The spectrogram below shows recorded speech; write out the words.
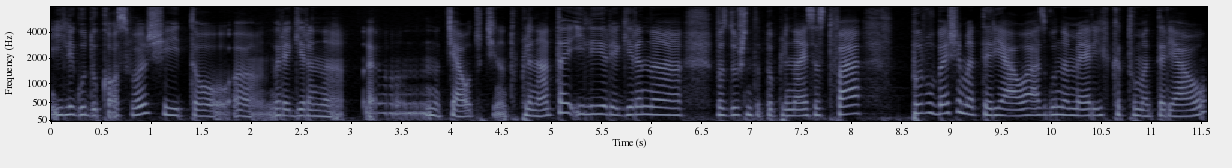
Или го докосваш и то а, реагира на, а, на тялото ти, на топлината, или реагира на въздушната топлина. И с това първо беше материала, аз го намерих като материал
